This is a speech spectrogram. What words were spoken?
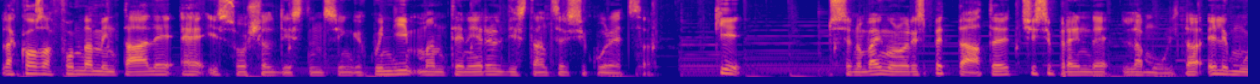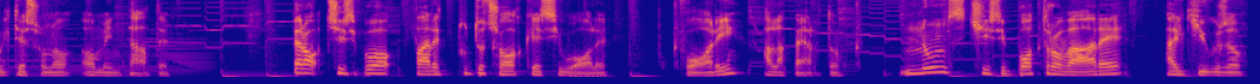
la cosa fondamentale è il social distancing, quindi mantenere le distanze di sicurezza, che se non vengono rispettate ci si prende la multa e le multe sono aumentate. Però ci si può fare tutto ciò che si vuole, fuori, all'aperto. Non ci si può trovare al chiuso,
